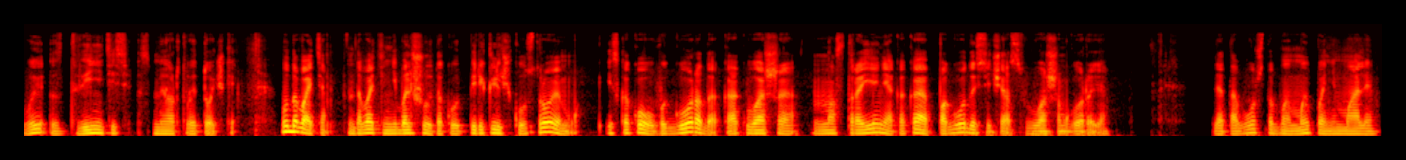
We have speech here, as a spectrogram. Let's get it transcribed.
вы сдвинетесь с мертвой точки. Ну давайте, давайте небольшую такую перекличку устроим. Из какого вы города, как ваше настроение, какая погода сейчас в вашем городе? Для того, чтобы мы понимали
